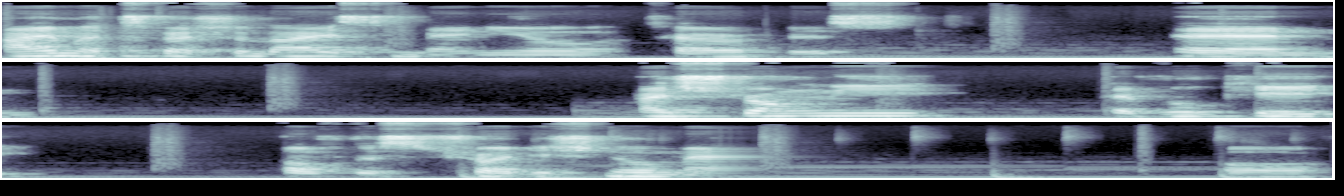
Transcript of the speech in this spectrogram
I'm a specialized manual therapist, and I strongly advocate of this traditional method or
